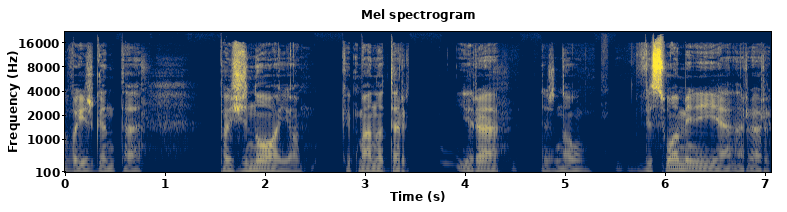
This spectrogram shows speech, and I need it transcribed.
vaižgantą pažinojo. Kaip manot, ar yra, nežinau, visuomenėje ar, ar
